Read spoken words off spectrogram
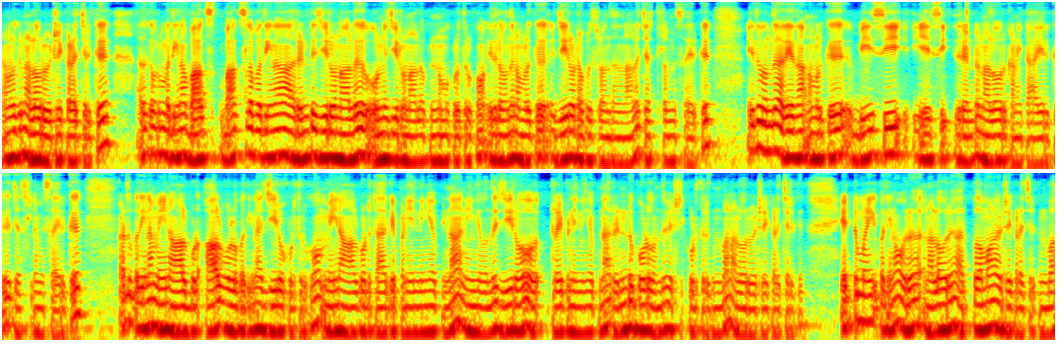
நம்மளுக்கு நல்ல ஒரு வெற்றி கிடச்சிருக்கு. அதுக்கப்புறம் பார்த்தீங்கன்னா பாக்ஸ் பாக்ஸில் பார்த்தீங்கன்னா ரெண்டு ஜீரோ நாலு ஒன்று ஜீரோ நாலு அப்படின்னு நம்ம கொடுத்துருக்கோம். இதில் வந்து நம்மளுக்கு ஜீரோ டபுள்ஸில் வந்ததுனால ஜஸ்ட்டில் மிஸ் ஆயிருக்கு. இது வந்து அதே தான் நம்மளுக்கு பிசி ஏசி இது ரெண்டும் நல்ல ஒரு கனெக்ட் ஆகிருக்கு ஜஸ்ட்டில் மிஸ் ஆகிருக்கு அடுத்து பார்த்தீங்கன்னா மெயின் ஆல் போர்டு ஆல் போர்டில் பார்த்தீங்கன்னா ஜீரோ கொடுத்துருக்கோம். மெயினாக ஆல் போர்டு டார்கெட் பண்ணியிருந்தீங்க அப்படின்னா நீங்கள் வந்து ஜீரோ ட்ரை பண்ணியிருந்தீங்க அப்படின்னா ரெண்டு போர்டு வந்து வெற்றி கொடுத்துருக்குன்பா நல்ல ஒரு வெற்றி கிடச்சிருக்கு. எட்டு மணிக்கு பார்த்தீங்கன்னா ஒரு நல்ல ஒரு அற்புதமான வெற்றி கிடச்சிருக்குன்பா.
